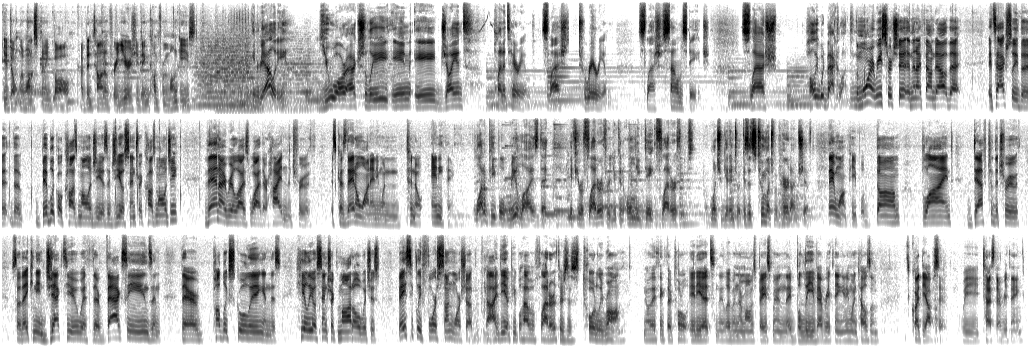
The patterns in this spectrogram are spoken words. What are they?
you don't live on a spinning ball. I've been telling them for years you didn't come from monkeys. In reality, you are actually in a giant planetarium slash terrarium slash soundstage slash Hollywood backlot. The more I researched it, and then I found out that it's actually the, the biblical cosmology is a geocentric cosmology, then I realized why they're hiding the truth. It's because they don't want anyone to know anything. A lot of people realize that if you're a flat earther, you can only date flat earthers once you get into it because it's too much of a paradigm shift. They want people dumb, blind, deaf to the truth, so they can inject you with their vaccines and their public schooling and this heliocentric model, which is basically forced sun worship. The idea people have of flat earthers is totally wrong. You know, they think they're total idiots and they live in their mom's basement and they believe everything anyone tells them. It's quite the opposite. We test everything.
